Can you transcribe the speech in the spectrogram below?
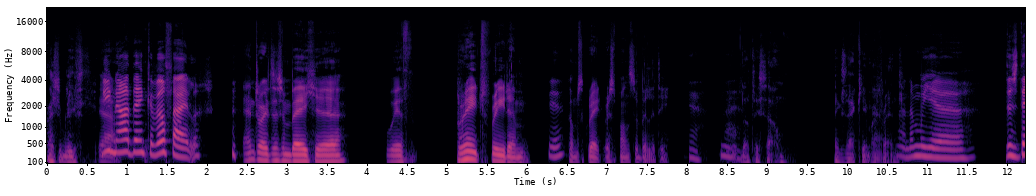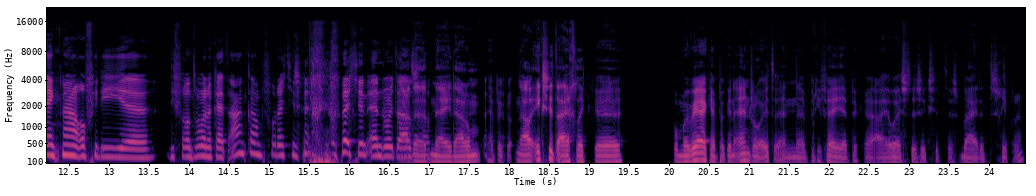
alsjeblieft. Ja. Niet nadenken, wel veilig. Android is een beetje with great freedom comes great responsibility. Ja, nou ja. Dat is zo. Exactly, my Ja. friend. Nou, dan moet je... Dus denk na of je die, eh, die verantwoordelijkheid aan kan voordat je, voordat je een Android Ja, de- aanschaft. nee, daarom heb ik. Nou, ik zit eigenlijk. eh, voor mijn werk heb ik een Android en eh, privé heb ik iOS. Dus ik zit tussen beide te schipperen.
